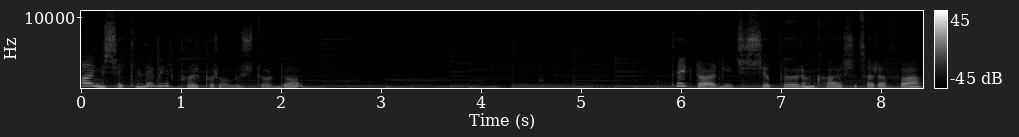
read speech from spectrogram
Aynı şekilde bir pırpır oluşturdum. Tekrar geçiş yapıyorum karşı tarafa.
